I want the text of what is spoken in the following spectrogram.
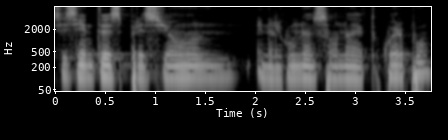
si sientes presión en alguna zona de tu cuerpo.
